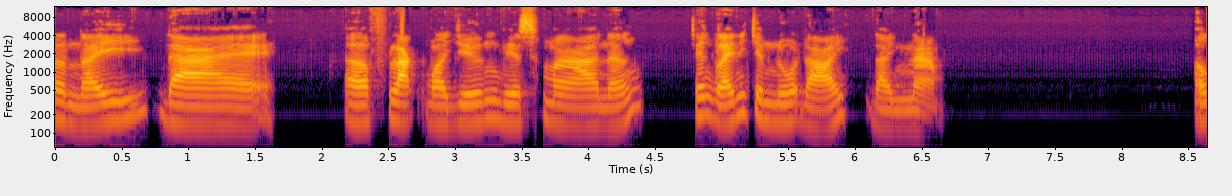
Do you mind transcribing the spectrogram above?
រណីដែល flag របស់យើងវាស្មើនឹងអញ្ចឹងកន្លែងនេះចំនួនដោយដោយណាំអូ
